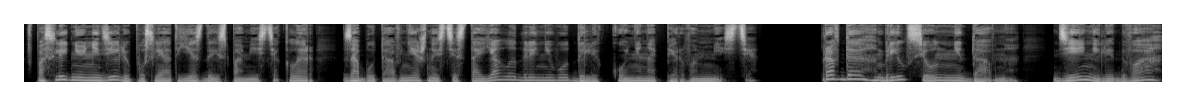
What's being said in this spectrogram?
В последнюю неделю после отъезда из поместья Клэр забота о внешности стояла для него далеко не на первом месте. Правда, брился он недавно, день или два,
